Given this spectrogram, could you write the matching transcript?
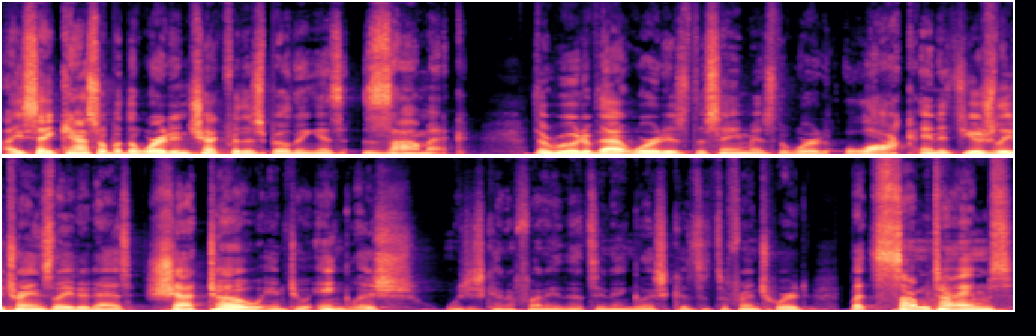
I say castle, but the word in Czech for this building is zamek. The root of that word is the same as the word lock, and it's usually translated as chateau into English, which is kind of funny that's in English because it's a French word. But sometimes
